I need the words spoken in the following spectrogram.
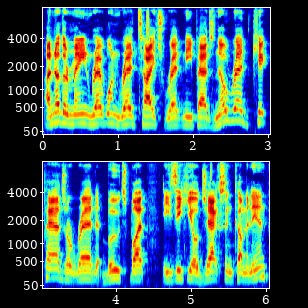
Another main red one, red tights, red knee pads. No red kick pads or red boots, but Ezekiel Jackson coming in.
